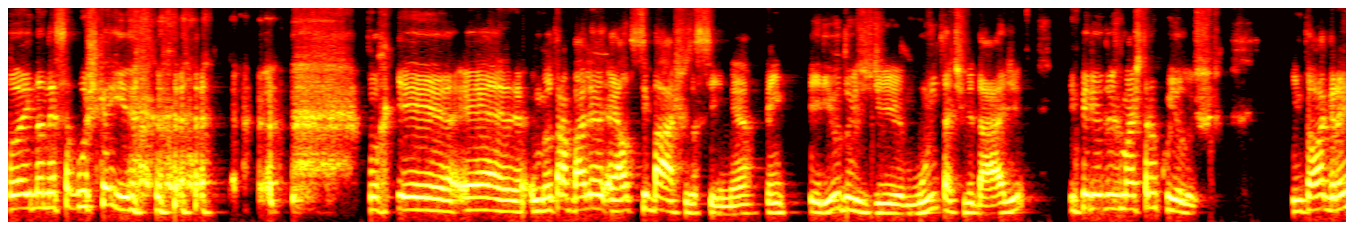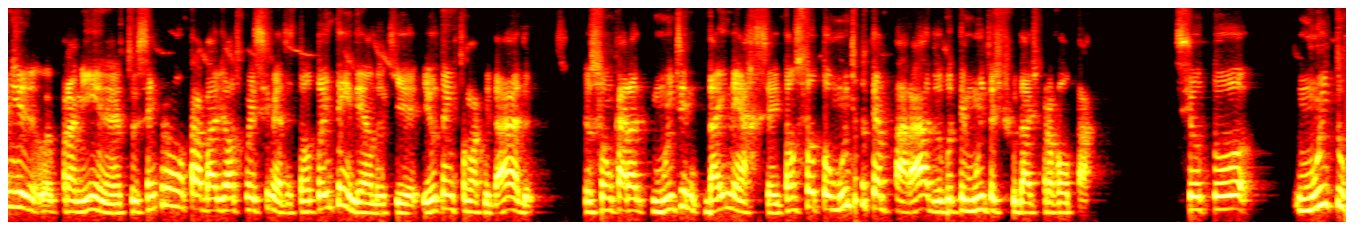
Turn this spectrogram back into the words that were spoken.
tô ainda nessa busca aí. Porque é, o meu trabalho é altos e baixos, assim, né? Tem períodos de muita atividade e períodos mais tranquilos. Então, a grande, para mim, né, sempre um trabalho de autoconhecimento. Então, eu estou entendendo que eu tenho que tomar cuidado. Eu sou um cara muito da inércia. Então, se eu estou muito tempo parado, eu vou ter muita dificuldade para voltar. Se eu estou muito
